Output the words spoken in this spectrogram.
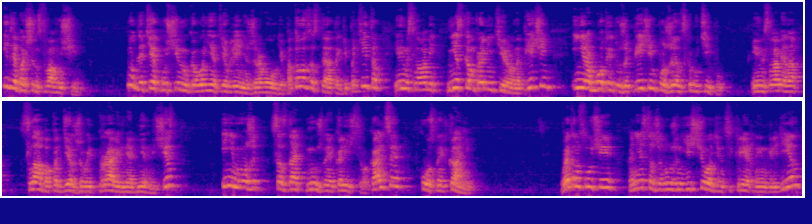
И для большинства мужчин. Ну, для тех мужчин, у кого нет явления жирового гепатоза, стеатогепатита, иными словами, не скомпрометирована печень и не работает уже печень по женскому типу. Иными словами, она слабо поддерживает правильный обмен веществ и не может создать нужное количество кальция в костной ткани. В этом случае, конечно же, нужен еще один секретный ингредиент.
